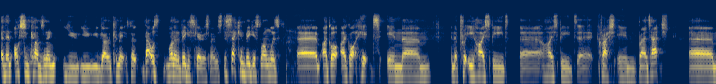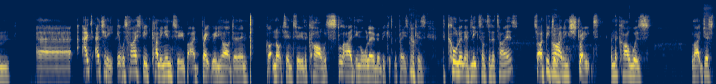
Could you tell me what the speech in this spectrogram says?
and then oxygen comes and then you you you go and commit. So that was one of the biggest scariest moments. The second biggest one was um i got i got hit in um in a pretty high speed uh high speed uh, crash in brands hatch. Um uh actually it was high speed coming into but i'd brake really hard and then got knocked into. The car was sliding all over the place Oh. because the coolant had leaked onto the tires so i'd be Oh. driving straight and the car was like just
